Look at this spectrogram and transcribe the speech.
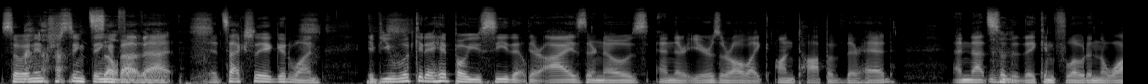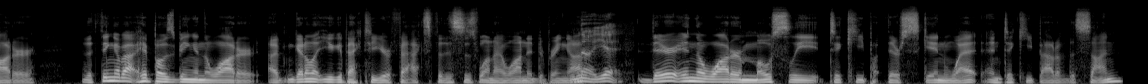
so an interesting thing about that, it's actually a good one, if you look at a hippo, you see that their eyes, their nose, and their ears are all like on top of their head. And that's so mm-hmm. that they can float in the water. The thing about hippos being in the water, I'm going to let you get back to your facts, but this is one I wanted to bring up. No, yeah. They're in the water mostly to keep their skin wet and to keep out of the sun.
